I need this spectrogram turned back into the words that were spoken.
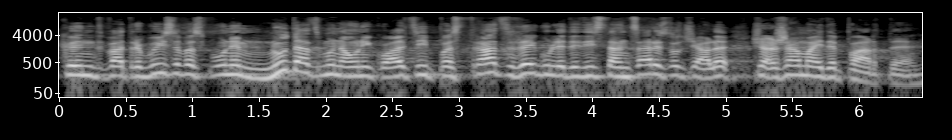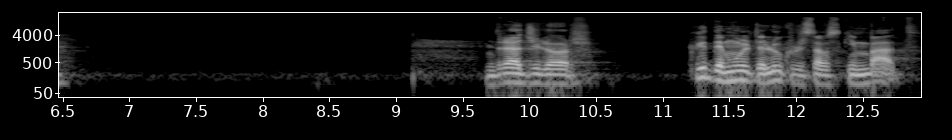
când va trebui să vă spunem nu dați mâna unii cu alții, păstrați regulile de distanțare socială și așa mai departe. Dragilor, cât de multe lucruri s-au schimbat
